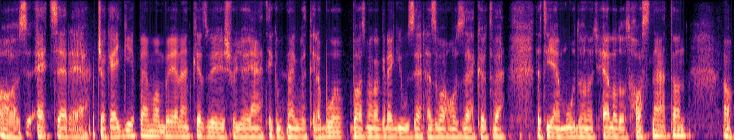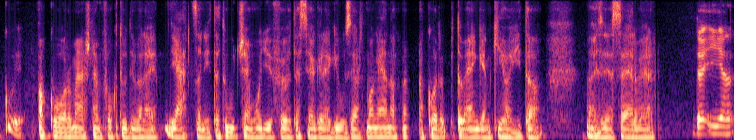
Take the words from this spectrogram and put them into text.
az egyszerre csak egy gépen van bejelentkezve, és hogy a játék, amit megvettél a boltba, az meg a Greg userhez van hozzá kötve. Tehát ilyen módon, hogy eladott használtan, akkor, más nem fog tudni vele játszani. Tehát úgysem, hogy ő fölteszi a Greg magának, mert akkor tudom, engem kihajít a, a szerver. De ilyen,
